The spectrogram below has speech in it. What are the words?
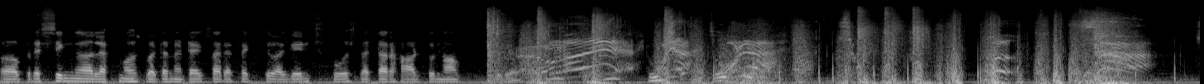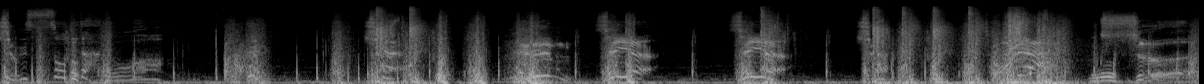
uh, pressing uh, left mouse button attacks are effective against foes that are hard to knock together. あ。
